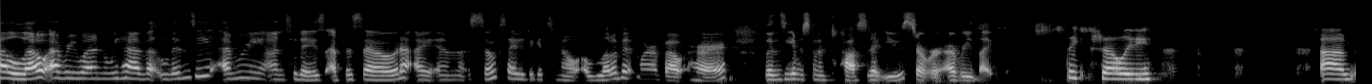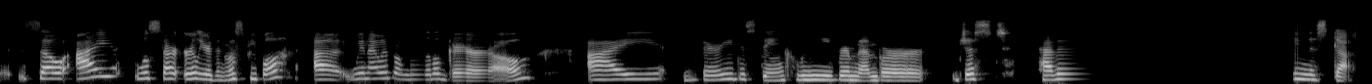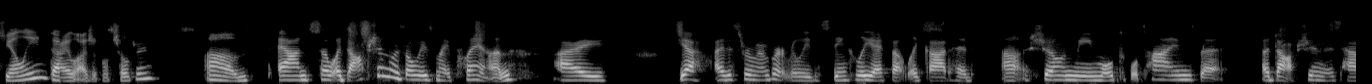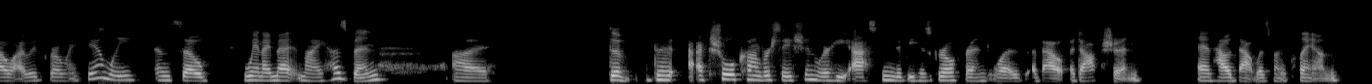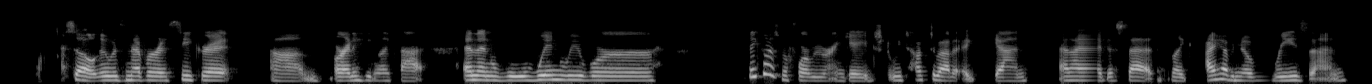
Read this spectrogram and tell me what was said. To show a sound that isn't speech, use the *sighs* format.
Hello, everyone. We have Lindsay Emery on today's episode. I am so excited to get to know a little bit more about her. Lindsay, I'm just going to toss it at you. Start wherever you'd like. Thanks, Shelly. Um, so I will start earlier than most people. Uh, when I was a little girl, I very distinctly remember just having this gut feeling that biological children um, and so adoption was always my plan. I, yeah, I just remember it really distinctly. I felt like God had uh, shown me multiple times that adoption is how I would grow my family. And so when I met my husband, uh, the the actual conversation where he asked me to be his girlfriend was about adoption and how that was my plan. So it was never a secret um, or anything like that. And then when we were, I think it was before we were engaged, we talked about it again. And I just said, like, I have no reason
